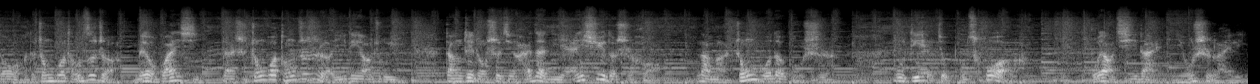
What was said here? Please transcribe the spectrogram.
跟我们的中国投资者没有关系。但是，中国投资者一定要注意，当这种事情还在延续的时候，那么中国的股市不跌就不错了。不要期待牛市来临。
